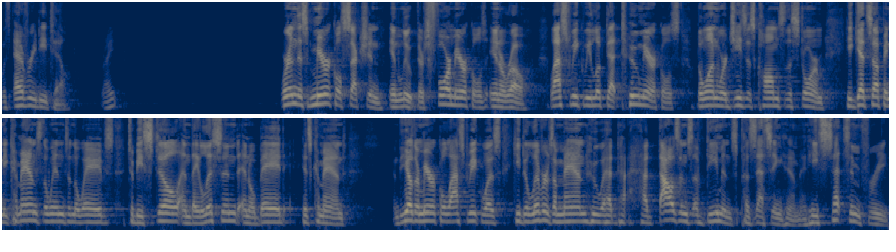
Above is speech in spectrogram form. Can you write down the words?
with every detail, right? We're in this miracle section in Luke. There's four miracles in a row. Last week we looked at two miracles the one where Jesus calms the storm. He gets up and he commands the winds and the waves to be still, and they listened and obeyed his command. And the other miracle last week was he delivers a man who had had thousands of demons possessing him, and he sets him free.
